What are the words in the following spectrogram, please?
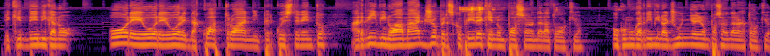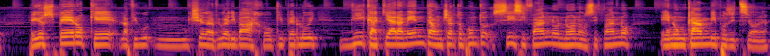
e che dedicano ore e ore e ore da 4 anni per questo evento, arrivino a maggio per scoprire che non possono andare a Tokyo. O comunque arrivino a giugno e non possono andare a Tokyo e io spero che la figu- mm, il CEO della figura di Bach o chi per lui dica chiaramente a un certo punto sì si fanno, no non si fanno e non cambi posizione.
